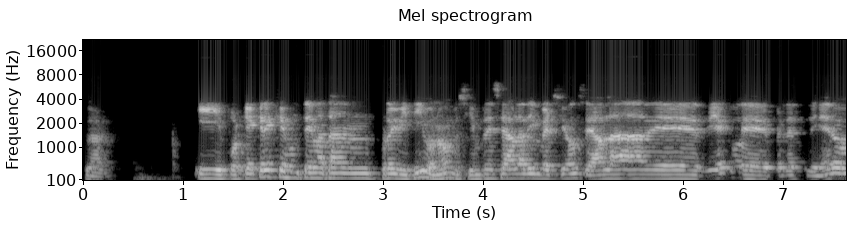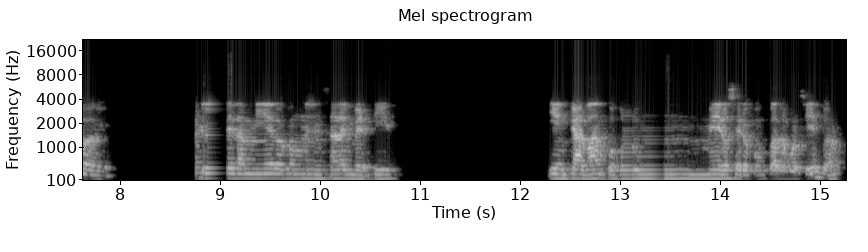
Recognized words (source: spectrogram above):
Claro. ¿Y por qué crees que es un tema tan prohibitivo, no? Siempre se habla de inversión, se habla de riesgo, de perder tu dinero. ¿Le dan miedo comenzar a invertir y en cada banco por un mero 0,4%, no?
